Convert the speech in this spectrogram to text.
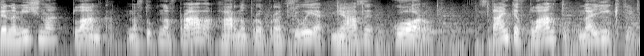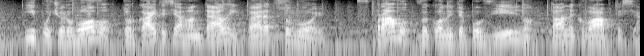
Динамічна планка. Наступна вправа гарно пропрацює м'язи кору. Станьте в планку на лікті і почергово торкайтеся гантелей перед собою. Вправу виконуйте повільно та не кваптеся.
